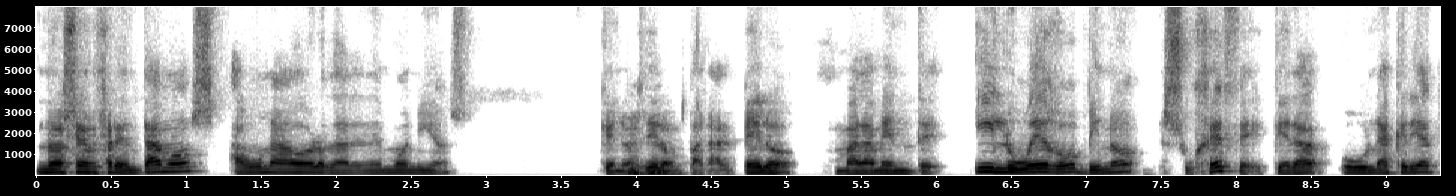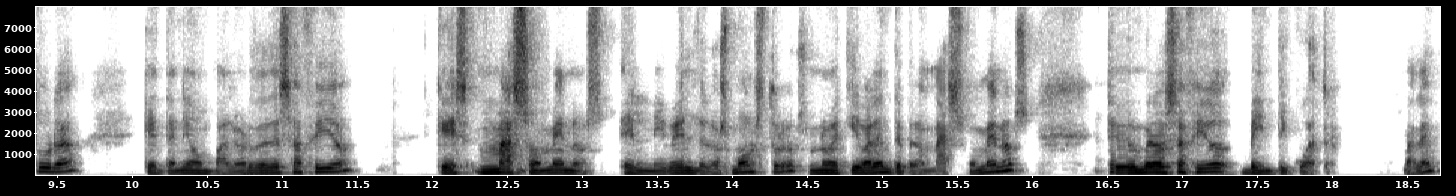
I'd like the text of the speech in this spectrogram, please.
nos enfrentamos a una horda de demonios que nos dieron para el pelo, malamente, y luego vino su jefe, que era una criatura que tenía un valor de desafío que es más o menos el nivel de los monstruos, no equivalente, pero más o menos, tiene un valor de desafío 24, ¿vale?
